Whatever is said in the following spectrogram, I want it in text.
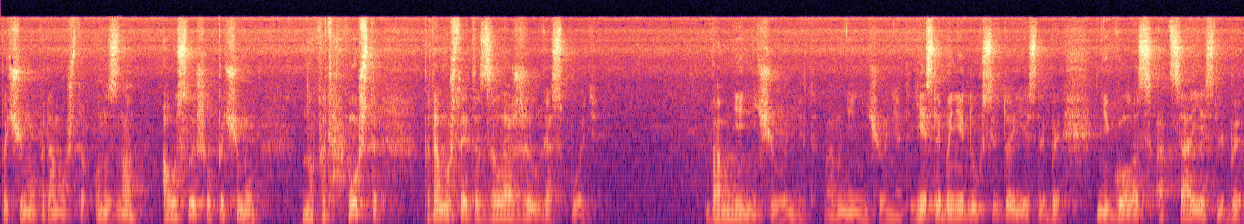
Почему? Потому что он знал. А услышал почему? Ну потому что, потому что это заложил Господь. Во мне ничего нет, во мне ничего нет. Если бы не Дух Святой, если бы не голос Отца, если бы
